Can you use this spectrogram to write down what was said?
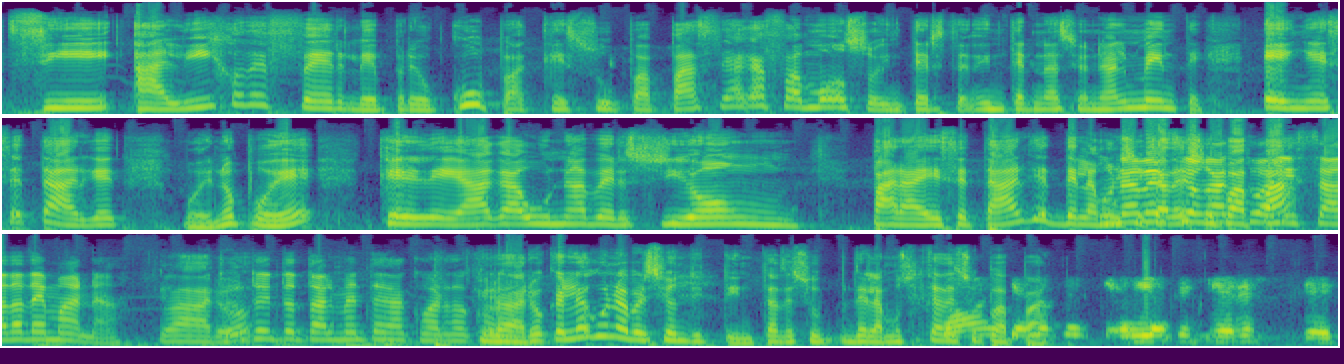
si al hijo de Fer le preocupa que su papá se haga famoso inter- internacionalmente en ese target, bueno, pues que le haga una versión para ese target de la Una música de versión su papá. actualizada de Maná. Claro. Yo estoy totalmente de acuerdo con Claro, que le haga una versión distinta de, su, de la música de No, su papá. Lo que, él lo que quiere es que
